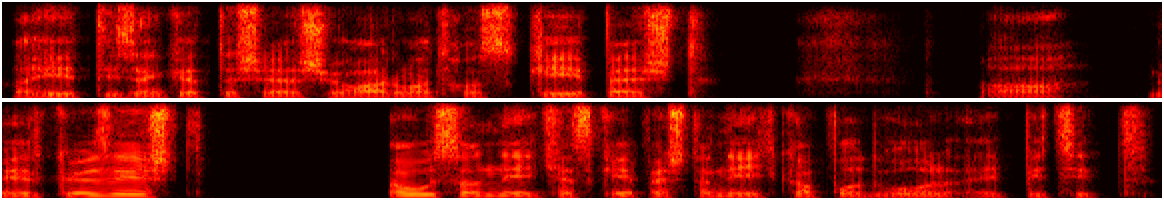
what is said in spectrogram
a 7-12-es első harmadhoz képest a mérkőzést. A 24-hez képest a négy kapott gól egy picit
